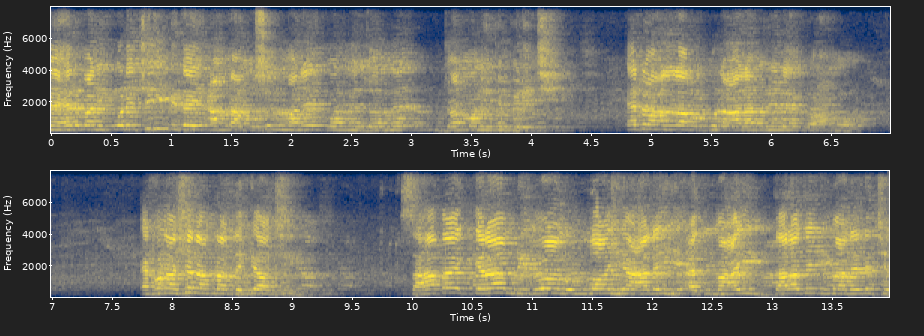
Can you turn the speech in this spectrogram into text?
মেহরবানি করেছি বিদায় আমরা মুসলমানের গণের জন্ম জন্ম নিতে পেরেছি। এটাও আল্লাহ রব্বুল আলমিনের এক রহমত। এখন আসেন আমরা দেখে আছি সাহাবাই কেরাম রিদওয়ানুল্লাহি আলাইহি আজমাইন, তারা যে ইমান এনেছে,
